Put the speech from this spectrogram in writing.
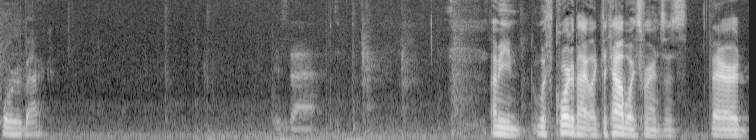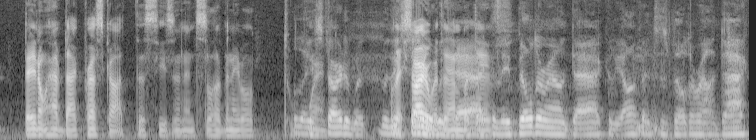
Quarterback. Is that? I mean, with quarterback like the Cowboys, for instance, they're they don't have Dak Prescott this season and still have been able to well, they win. started with well, they, they started, with, him, Dak, but and they build around Dak, and the offense is built around Dak.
